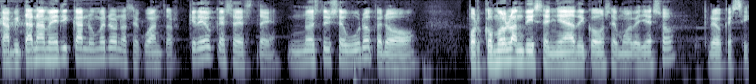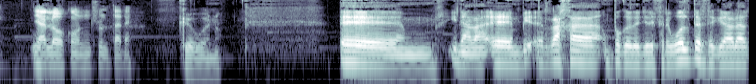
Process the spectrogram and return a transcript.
Capitán América número no sé cuántos. Creo que es este. No estoy seguro, pero por cómo lo han diseñado y cómo se mueve y eso, creo que sí. Ya lo consultaré. Qué bueno. Eh, y nada, eh, raja un poco de Jennifer Walters de que ahora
